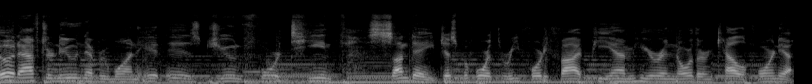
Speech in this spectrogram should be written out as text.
Good afternoon, everyone. It is June 14th, Sunday, just before 3:45 p.m. here in Northern California.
